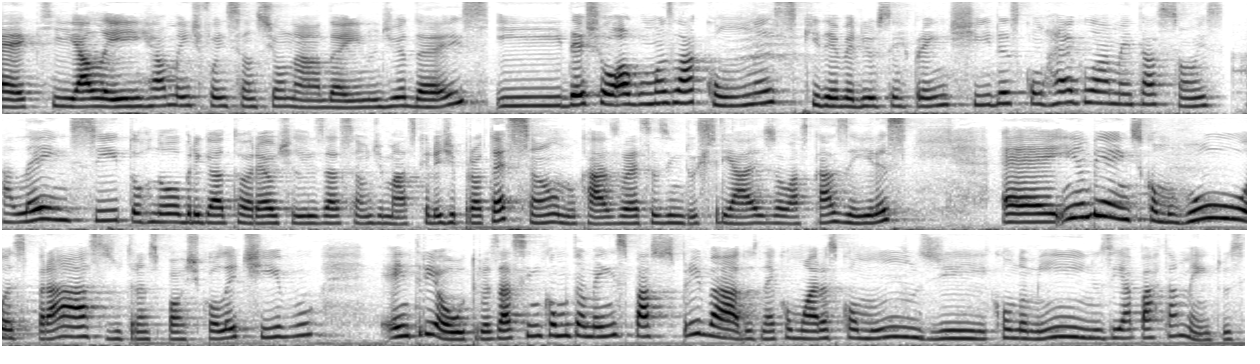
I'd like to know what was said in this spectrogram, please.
é que a lei realmente foi sancionada aí no dia 10 e deixou algumas lacunas que deveriam ser preenchidas com regulamentações. A lei em si tornou obrigatória a utilização de máscaras de proteção, no caso essas industriais ou as caseiras, é, em ambientes como ruas, praças, o transporte coletivo entre outros, assim como também espaços privados, né, como áreas comuns de condomínios e apartamentos.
